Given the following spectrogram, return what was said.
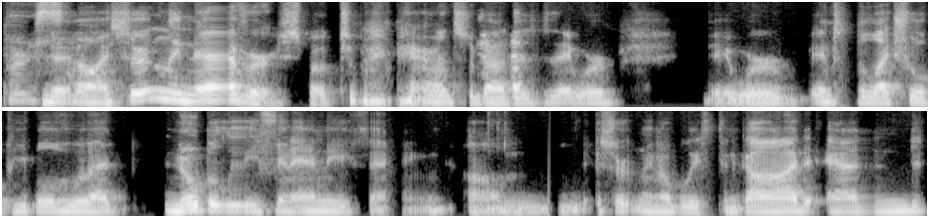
person? No, I certainly never spoke to my parents about this. they were they were intellectual people who had no belief in anything, um, certainly no belief in God, and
